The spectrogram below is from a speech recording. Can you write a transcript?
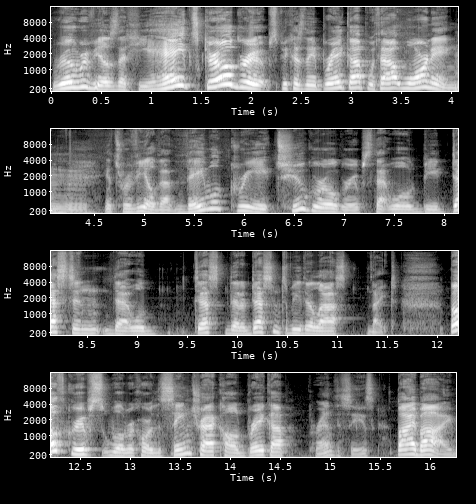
Rue reveals that he hates girl groups because they break up without warning. It's revealed that they will create two girl groups that will be destined that will des- that are destined to be their last night. Both groups will record the same track called "Break Up" (parentheses) Bye Bye.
